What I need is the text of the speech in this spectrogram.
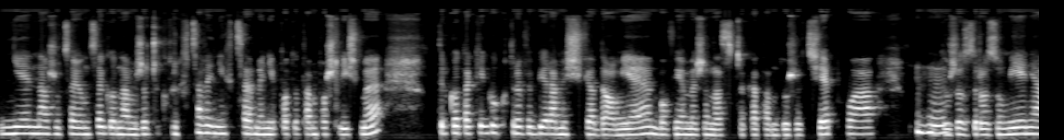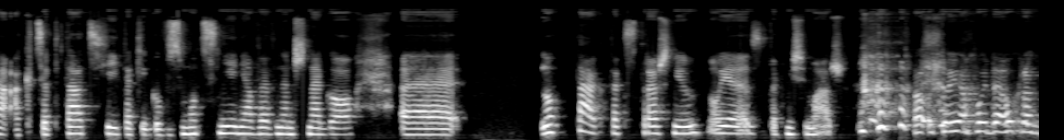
nie narzucającego nam rzeczy, których wcale nie chcemy, nie po to tam poszliśmy, tylko takiego, które wybieramy świadomie, bo wiemy, że nas czeka tam dużo ciepła, mhm. dużo zrozumienia, akceptacji, takiego wzmocnienia wewnętrznego. E, no tak, tak strasznie, o jest, tak mi się marzy. O, to ja pójdę o krok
